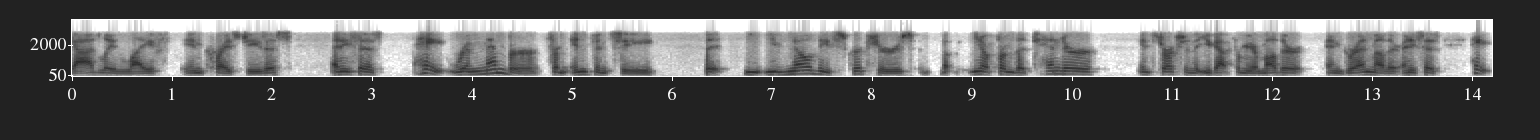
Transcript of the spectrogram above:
godly life in Christ Jesus, and he says, hey, remember from infancy that you've known these scriptures, but you know from the tender instruction that you got from your mother and grandmother, and he says, hey,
